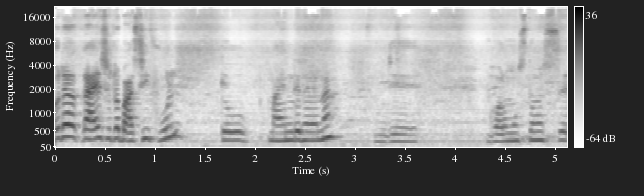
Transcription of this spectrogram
ওটা গাইস ওটা বাসি ফুল, কেউ মাইন্ডে নেবে না, যে ঘর মুছতে মুছতে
